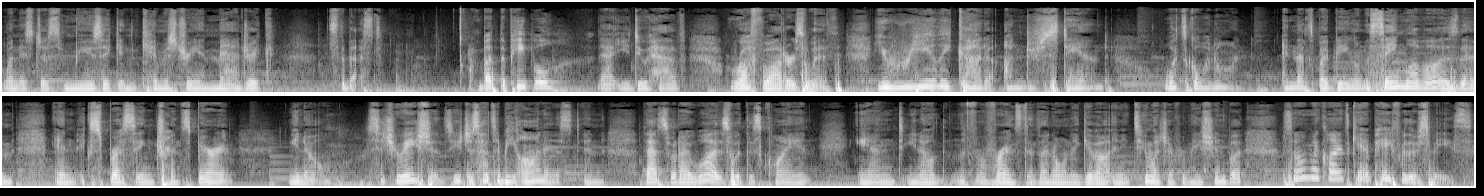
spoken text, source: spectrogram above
when it's just music and chemistry and magic. It's the best. But the people that you do have rough waters with, you really got to understand what's going on. And that's by being on the same level as them and expressing transparent, you know, situations. You just have to be honest. And that's what I was with this client. And, you know, for, for instance, I don't want to give out any too much information, but some of my clients can't pay for their space.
